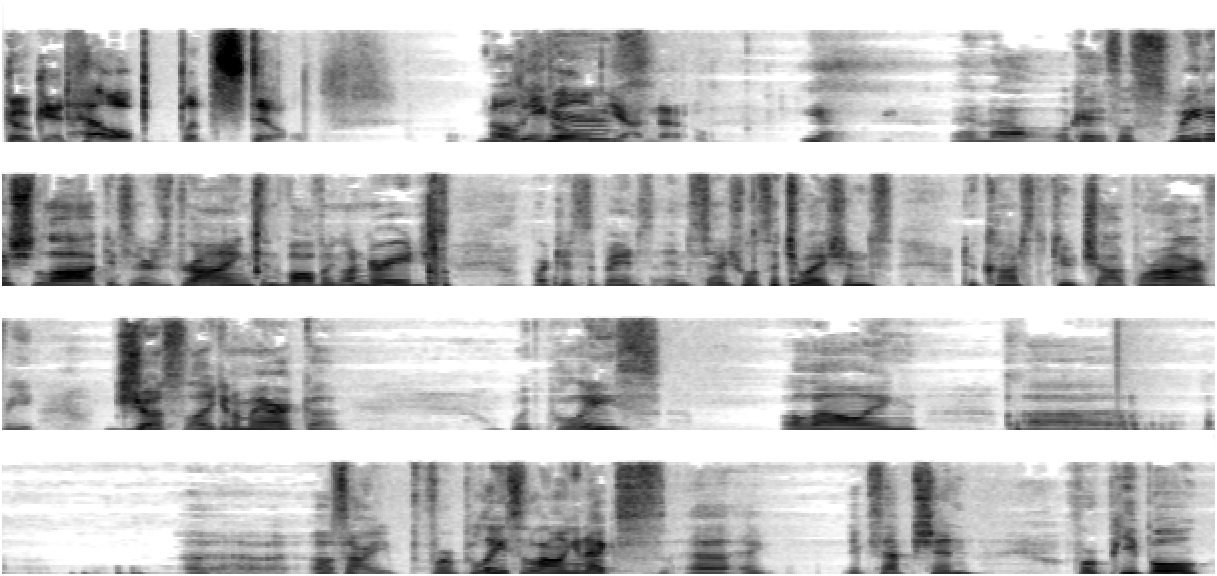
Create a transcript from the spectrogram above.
go get help. But still, no, illegal? Yeah, no. Yeah. And uh, okay, so Swedish law considers drawings involving underage participants in sexual situations to constitute child pornography, just like in America, with police allowing. Uh, uh, oh, sorry. For police allowing an ex uh, exception for people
